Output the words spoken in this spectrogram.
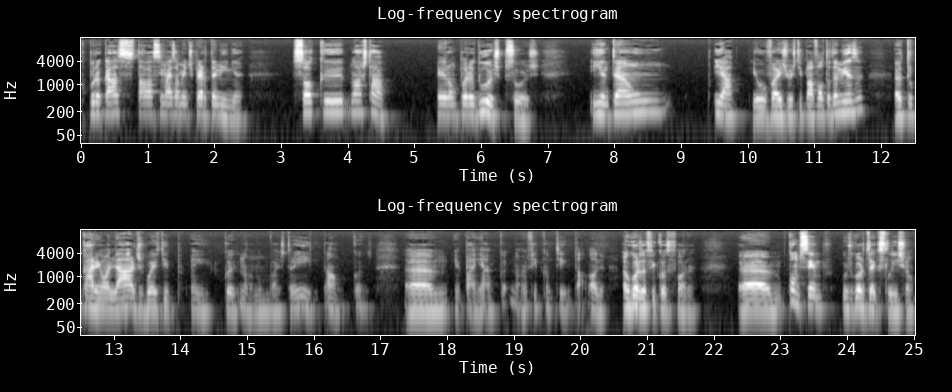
que por acaso estava assim mais ou menos perto da minha. Só que, lá está, eram para duas pessoas. E então, yeah, eu vejo-as tipo à volta da mesa, a trocarem olhares, boé, tipo, ei, coisa, não, não me vais trair e tal, coisa. Um, e pá, yeah, não, eu fico contigo tal. Olha, a gorda ficou de fora. Um, como sempre, os gordos é que se lixam.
